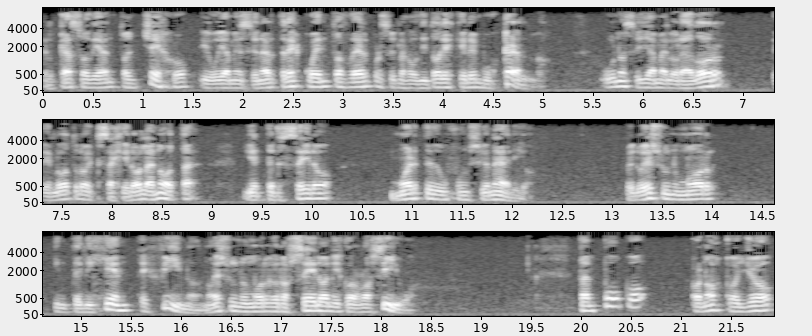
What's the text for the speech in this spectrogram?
El caso de Anton Chekhov, y voy a mencionar tres cuentos de él por si los auditores quieren buscarlo. Uno se llama El Orador, el otro Exageró la Nota, y el tercero Muerte de un Funcionario. Pero es un humor inteligente, fino, no es un humor grosero ni corrosivo. Tampoco conozco yo,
